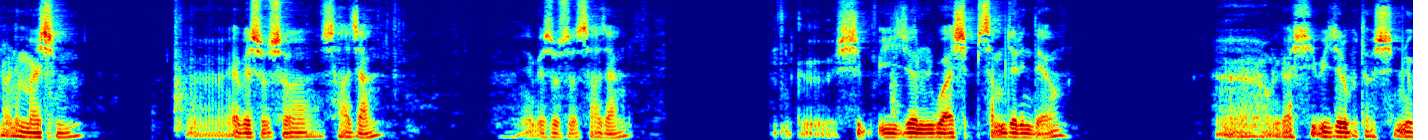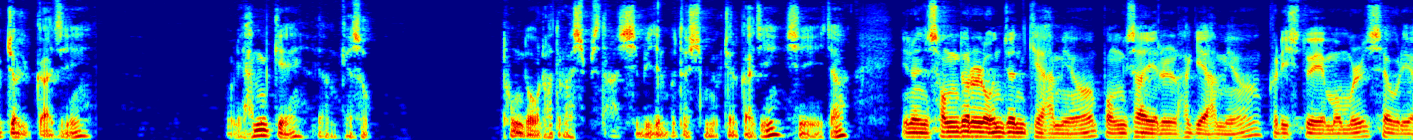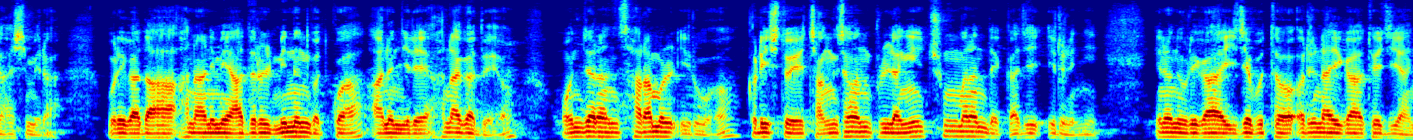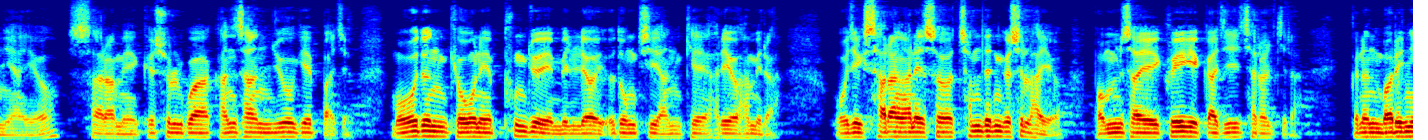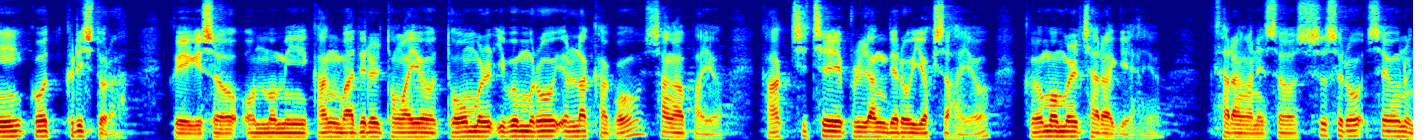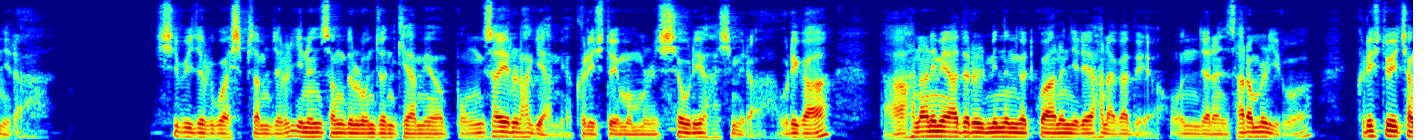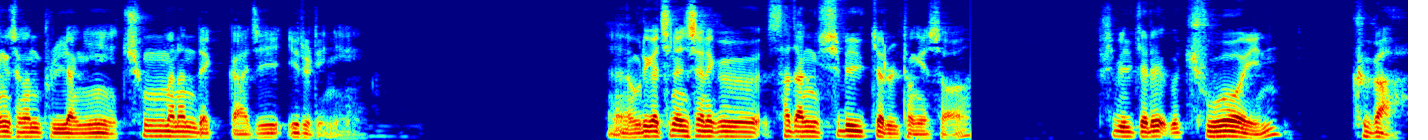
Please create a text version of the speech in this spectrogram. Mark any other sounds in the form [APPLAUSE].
하나님 말씀 어, 에베소서 4장 에베소서 4장 그 12절과 13절인데요. 어, 우리가 12절부터 16절까지 우리 함께 계속 통독을 하도록 하십시다. 12절부터 16절까지 시작. 이는 성도를 온전케 하며 봉사일을 하게 하며 그리스도의 몸을 세우려 하심이라. 우리가 다 하나님의 아들을 믿는 것과 아는 일에 하나가 되어 온전한 사람을 이루어 그리스도의 장성한 분량이 충만한 데까지 이르리니 이는 우리가 이제부터 어린아이가 되지 아니하여 사람의 괴술과 간사한 유혹에 빠져 모든 교훈의 풍조에 밀려 요동치 않게 하려 함이라. 오직 사랑 안에서 참된 것을 하여 범사에 그에게까지 자랄지라. 그는 머리니 곧 그리스도라. 그에게서 온몸이 각 마디를 통하여 도움을 입음으로 연락하고 상합하여 각 지체의 분량대로 역사하여 그 몸을 자라게 하여 사랑 안에서 스스로 세우느니라. 12절과 13절 이는 성들을 온전케 하며 봉사일을 하게 하며 그리스도의 몸을 세우려 하심이라. 우리가 다 하나님의 아들을 믿는 것과 아는 일에 하나가 되어 온전한 사람을 이루어 그리스도의 장성한 분량이 충만한 데까지 이르리니. 우리가 지난 시간에 그 사장 11절을 통해서 11절의 그 주어인 그가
